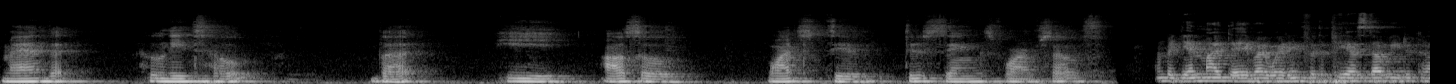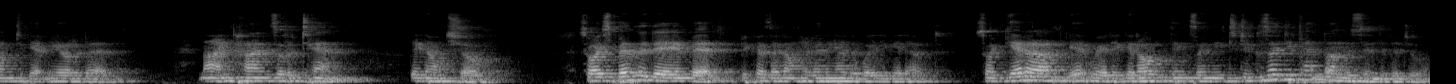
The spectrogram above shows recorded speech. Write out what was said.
man that who needs hope, but he also wants to do things for himself. And begin my day by waiting for the PSW to come to get me out of bed. Nine times out of ten, they don't show. So I spend the day in bed because I don't have any other way to get out. So I get up, get ready, get all the things I need to do because I depend on this individual.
